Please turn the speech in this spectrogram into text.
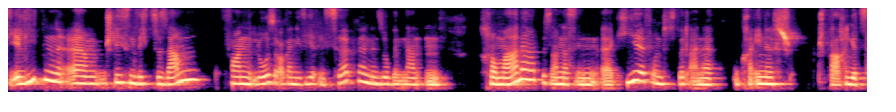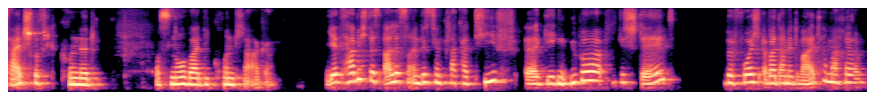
Die Eliten ähm, schließen sich zusammen von lose organisierten Zirkeln, den sogenannten Chromada, besonders in äh, Kiew, und es wird eine ukrainisch sprachige Zeitschrift gegründet, Osnova die Grundlage. Jetzt habe ich das alles so ein bisschen plakativ äh, gegenübergestellt. Bevor ich aber damit weitermache,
